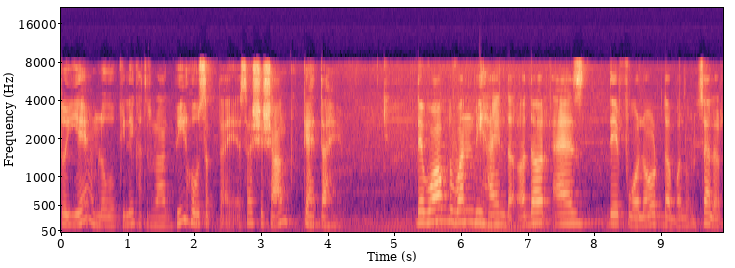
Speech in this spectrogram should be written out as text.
तो ये हम लोगों के लिए खतरनाक भी हो सकता है, ऐसा शशांक कहता है। They walked one behind the other as they followed the balloon seller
